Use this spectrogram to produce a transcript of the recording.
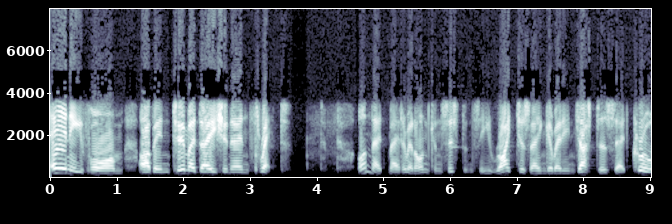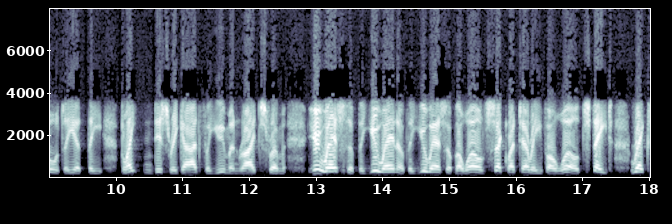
any form of intimidation and threat. On that matter and on consistency, righteous anger at injustice, at cruelty, at the blatant disregard for human rights from US of the UN of the US of the World Secretary for World State Rex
